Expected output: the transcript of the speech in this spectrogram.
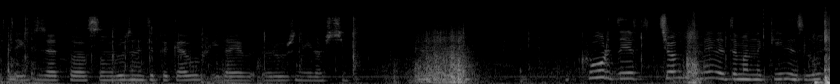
W tej grze to są różne typy kewów i daje różne ilości. No Kurde, jest ciągle mylę te manekiny z ludzi.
